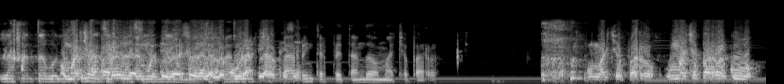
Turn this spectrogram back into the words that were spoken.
La Omar fantabulosas Chaparro en el multiverso de la locura, claro que Chaparro sí. interpretando a Omar Chaparro. Omar Chaparro, Omar Chaparro al cubo.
